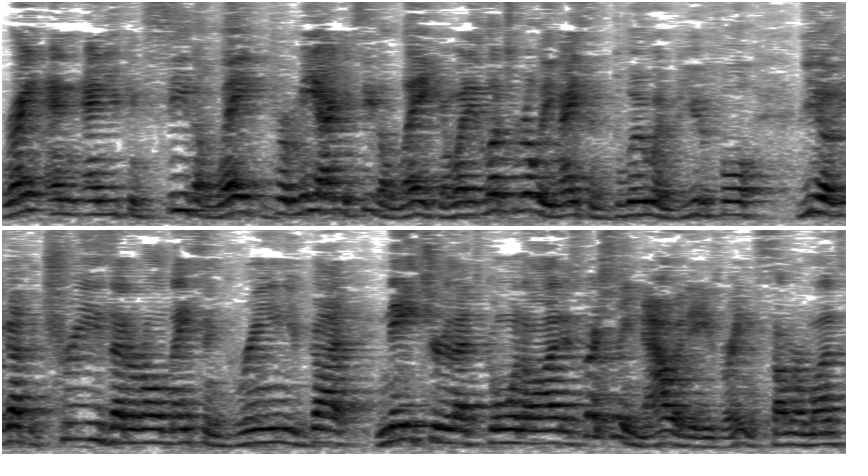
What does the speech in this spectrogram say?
right, and, and you can see the lake, for me, I can see the lake, and when it looks really nice and blue and beautiful, you know, you got the trees that are all nice and green, you've got nature that's going on, especially nowadays, right, in the summer months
